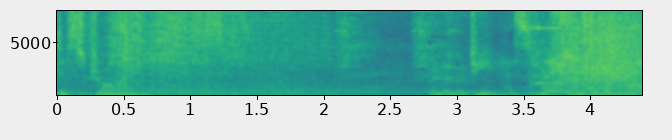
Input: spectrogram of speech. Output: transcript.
Destroyed. Blue team has slain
